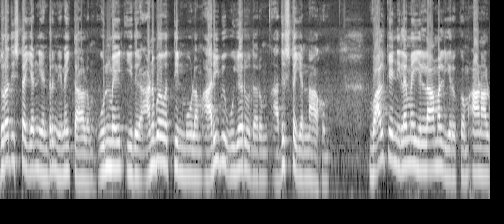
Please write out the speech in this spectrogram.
துரதிர்ஷ்ட எண் என்று நினைத்தாலும் உண்மையில் இது அனுபவத்தின் மூலம் அறிவு உயர்வு தரும் அதிர்ஷ்ட எண்ணாகும். வாழ்க்கை நிலைமை இல்லாமல் இருக்கும் ஆனால்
